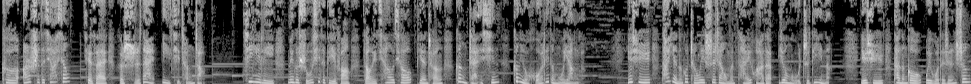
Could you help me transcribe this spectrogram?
可儿时的家乡却在和时代一起成长。记忆里那个熟悉的地方，早已悄悄变成更崭新、更有活力的模样了。也许它也能够成为施展我们才华的用武之地呢。也许它能够为我的人生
